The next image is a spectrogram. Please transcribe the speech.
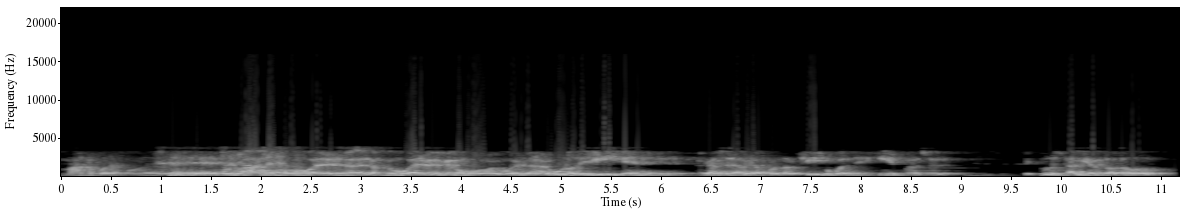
Más no podemos ver. Más vuelven, los que vuelven, ve como vuelven algunos, dirigen, eh, acá se le abre la puerta a los chicos, pueden dirigir, pueden ser. El club está abierto a todos.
